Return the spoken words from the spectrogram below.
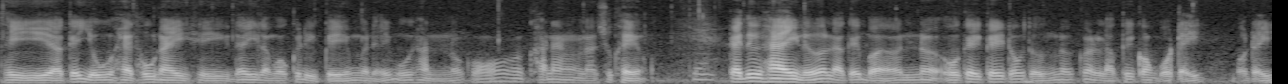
thì ờ, cái vụ hè thu này thì đây là một cái điều kiện mà để mũi hành nó có khả năng là xuất hiện. Dạ. cái thứ hai nữa là cái bệnh ủa, cái cái đối tượng nó là cái con bọ trĩ bọ trĩ.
